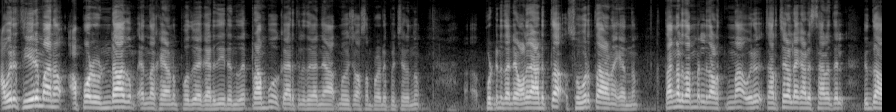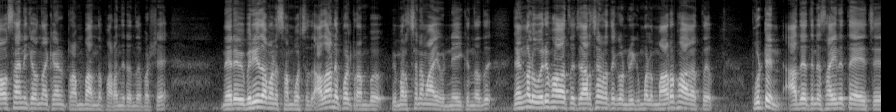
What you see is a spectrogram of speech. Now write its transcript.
അവർ തീരുമാനം അപ്പോഴുണ്ടാകും എന്നൊക്കെയാണ് പൊതുവെ കരുതിയിരുന്നത്. ട്രംപ് ഇക്കാര്യത്തിൽ തികഞ്ഞ ആത്മവിശ്വാസം പ്രകടിപ്പിച്ചിരുന്നു. പുടിന് തന്റെ വളരെ അടുത്ത സുഹൃത്താണ് എന്നും തങ്ങൾ തമ്മിൽ നടത്തുന്ന ഒരു ചർച്ചകളുടെ അടിസ്ഥാനത്തിൽ യുദ്ധം അവസാനിക്കുമെന്നൊക്കെയാണ് ട്രംപ് അന്ന് പറഞ്ഞിരുന്നത്. പക്ഷേ നേരെ വിപരീതമാണ് സംഭവിച്ചത്. അതാണ് ഇപ്പോൾ ട്രംപ് വിമർശനമായി ഉന്നയിക്കുന്നത്. ഞങ്ങൾ ഒരു ഭാഗത്ത് ചർച്ച നടത്തിക്കൊണ്ടിരിക്കുമ്പോൾ മറുഭാഗത്ത് പുടിൻ അദ്ദേഹത്തിന്റെ സൈന്യത്തെ അയച്ച്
